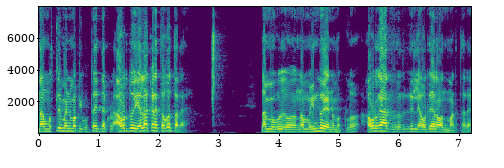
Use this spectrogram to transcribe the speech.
ನಾವು ಮುಸ್ಲಿಂ ಹೆಣ್ಮಕ್ಳಿಗೆ ಉತ್ತೇಜನ ಕೊಟ್ಟರೆ ಅವ್ರದ್ದು ಎಲ್ಲ ಕಡೆ ತಗೋತಾರೆ. ನಮ್ಮ ನಮ್ಮ ಹಿಂದೂ ಹೆಣ್ಮಕ್ಳು ಅವ್ರಿಗೆ ರೀತಿಯಲ್ಲಿ ಅವ್ರದ್ದೇನೋ ಒಂದು ಮಾಡ್ತಾರೆ.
